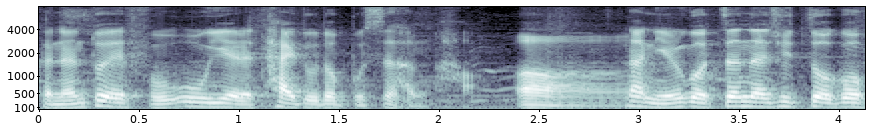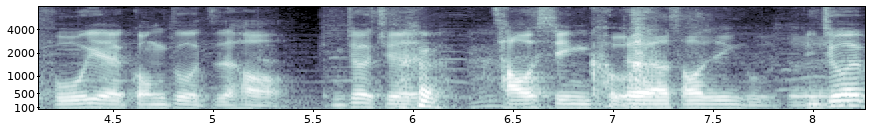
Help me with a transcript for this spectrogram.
可能对服务业的态度都不是很好啊。那你如果真的去做过服务业的工作之后，你就觉得超辛苦。对啊，超辛苦。你就会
